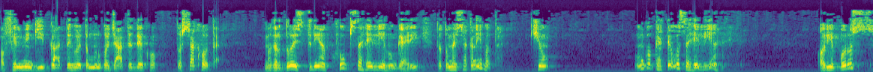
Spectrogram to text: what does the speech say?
और फिल्मी गीत गाते हुए तुम उनको जाते देखो तो शक होता है। मगर दो स्त्रियाँ खूब सहेली हो गहरी तो तुम्हें शक नहीं होता। क्यों? उनको कहते वो सहेलियाँ हैं। और ये पुरुष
